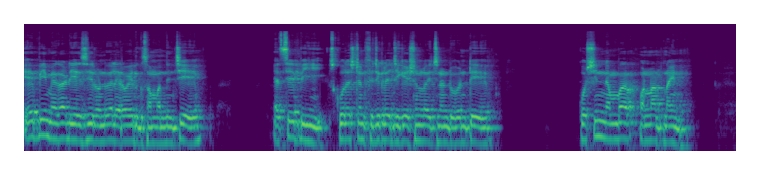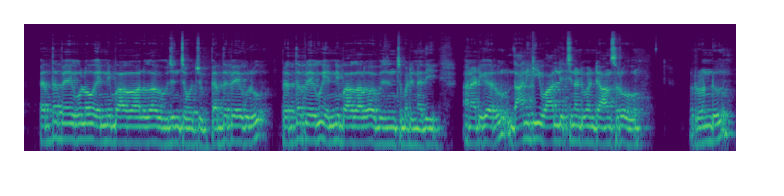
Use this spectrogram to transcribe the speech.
ఏపీ మెగా డిఎస్సి రెండు వేల ఇరవై ఐదుకు సంబంధించి ఎస్ఏపిఈ స్కూల్ అసిస్టెంట్ ఫిజికల్ ఎడ్యుకేషన్లో ఇచ్చినటువంటి question number one nought nine పెద్ద పేగులో ఎన్ని భాగాలుగా విభజించవచ్చు? పెద్ద పేగులు పెద్ద పేగు ఎన్ని భాగాలుగా విభజించబడినది? అని అడిగారు. దానికి వాళ్ళు ఇచ్చినటువంటి ఆన్సరు రెండు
